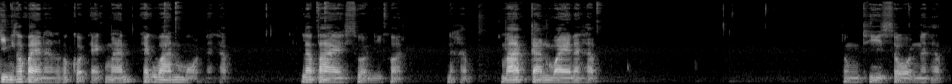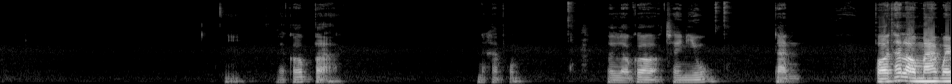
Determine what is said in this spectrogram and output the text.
กินเข้าไปนะ เรากด Advanced Advanced Mode นะครับ ระบายส่วนนี้ก่อนนะครับ มาร์กกันไว้นะครับ ตรง T zone นะครับ แล้วก็ปากนะครับผม แล้วเราก็ใช้นิ้วดัน พอถ้าเรามาร์กไว้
